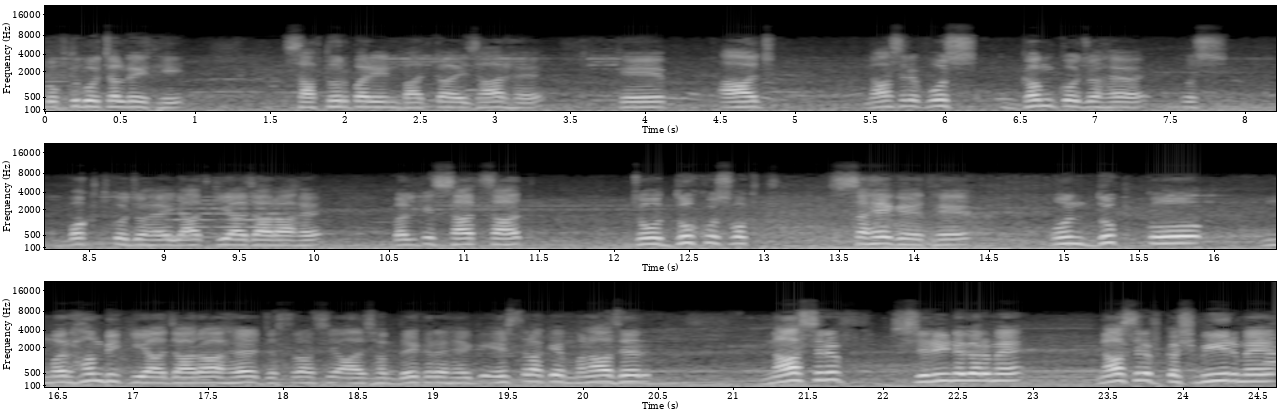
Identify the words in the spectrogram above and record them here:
गुफ्तु चल रही थी साफ़ तौर पर इन बात का इजहार है कि आज ना सिर्फ़ उस गम को जो है, उस वक्त को जो है याद किया जा रहा है, बल्कि साथ साथ जो दुख उस वक्त सहे गए थे, उन दुख को मरहम भी किया जा रहा है। जिस तरह से आज हम देख रहे हैं कि इस तरह के मनाजिर ना सिर्फ़ श्रीनगर में, ना सिर्फ़ कश्मीर में,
